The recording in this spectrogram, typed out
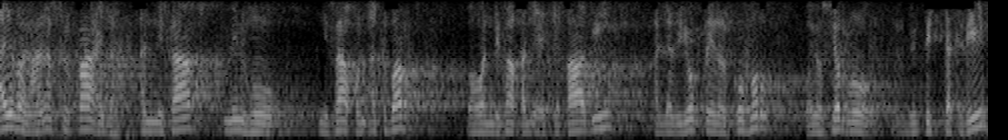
أيضا على نفس القاعدة النفاق منه نفاق أكبر وهو النفاق الاعتقادي الذي يبطل الكفر ويصر بالتكذيب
